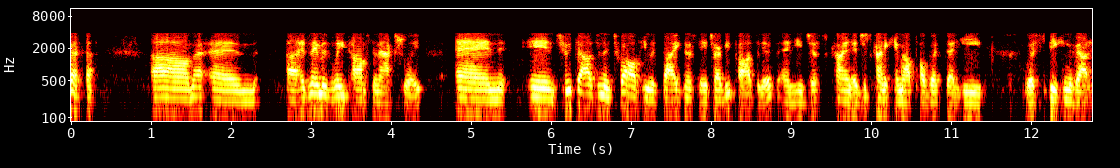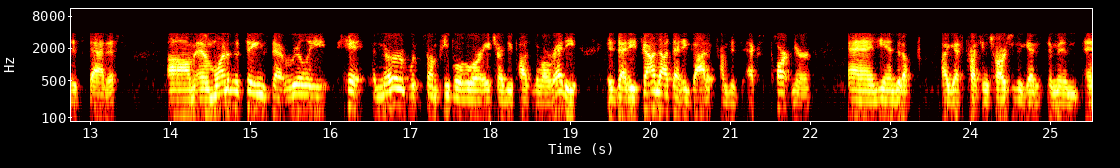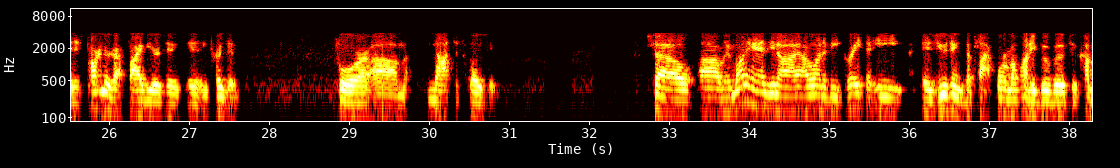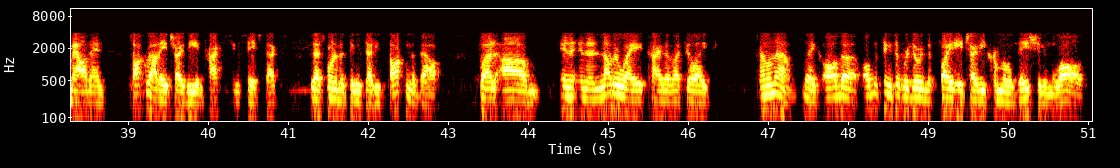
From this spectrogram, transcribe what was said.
um, and uh, his name is Lee Thompson, actually. And in 2012, he was diagnosed HIV positive, and he just kind it just kind of came out public that he was speaking about his status. Um, and one of the things that really hit a nerve with some people who are HIV positive already is that he found out that he got it from his ex partner, and he ended up, I guess, pressing charges against him, and, and his partner got five years in, in prison for um, not disclosing. So, um, in one hand, you know, I, I want to be great that he is using the platform of Honey Boo Boo to come out and talk about HIV and practicing safe sex. That's one of the things that he's talking about. But um, in, in another way, kind of, I feel like I don't know, like all the all the things that we're doing to fight HIV criminalization in the laws.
